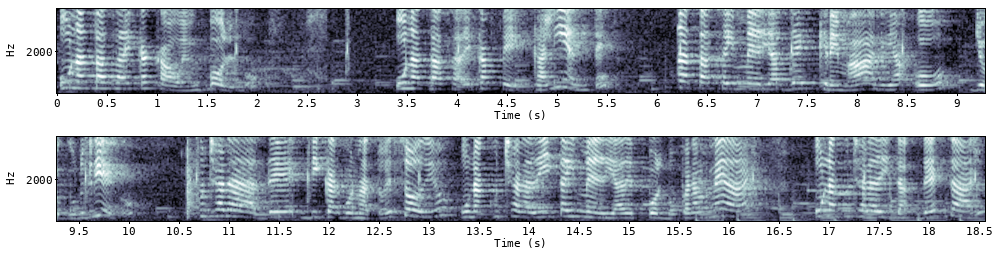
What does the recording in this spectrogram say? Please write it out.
una taza de cacao en polvo, una taza de café caliente, una taza y media de crema agria o yogur griego, una cucharada de bicarbonato de sodio, una cucharadita y media de polvo para hornear, una cucharadita de sal,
